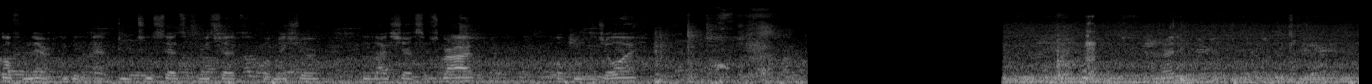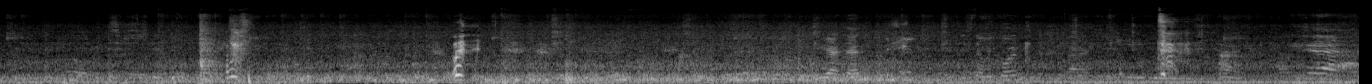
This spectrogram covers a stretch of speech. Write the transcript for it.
go from there. You can have, do two sets three sets, but make sure you like, share, subscribe. Hope you enjoy. You got that? You still recording? Alright. Alright. Yeah.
